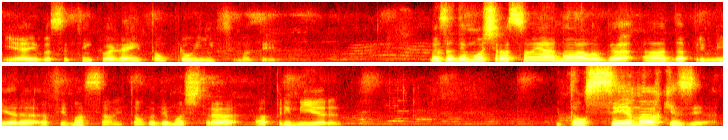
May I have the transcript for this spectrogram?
E aí você tem que olhar então para o ínfimo dele. Mas a demonstração é análoga à da primeira afirmação. Então vou demonstrar a primeira. Então C é maior que zero.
